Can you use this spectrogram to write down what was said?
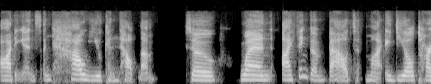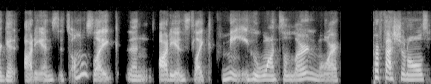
audience and how you can help them. So when I think about my ideal target audience, it's almost like an audience like me who wants to learn more. Professionals,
